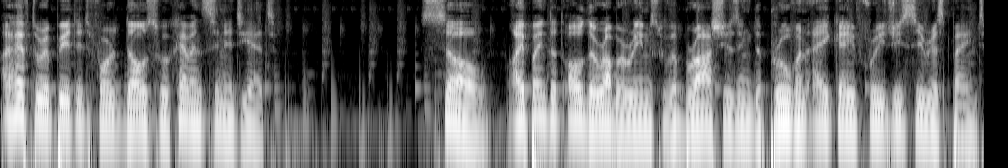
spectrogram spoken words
I have to repeat it for those who haven't seen it yet. So, I painted all the rubber rims with a brush using the proven AK3G series paint.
